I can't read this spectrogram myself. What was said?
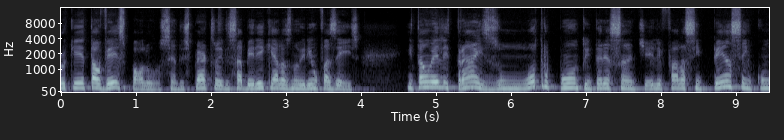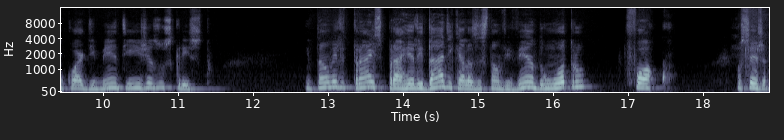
Porque talvez, Paulo, sendo esperto, ele saberia que elas não iriam fazer isso. Então ele traz um outro ponto interessante. Ele fala assim: pensem concordemente em Jesus Cristo. Então ele traz para a realidade que elas estão vivendo um outro foco. Ou seja,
